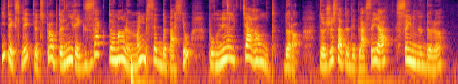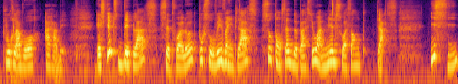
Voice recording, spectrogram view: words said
il t'explique que tu peux obtenir exactement le même set de patio pour 1040 dollars. Tu juste à te déplacer à 5 minutes de là pour l'avoir à rabais. Est-ce que tu te déplaces cette fois-là pour sauver 20 pièces sur ton set de patio à 1060 pièces Ici,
